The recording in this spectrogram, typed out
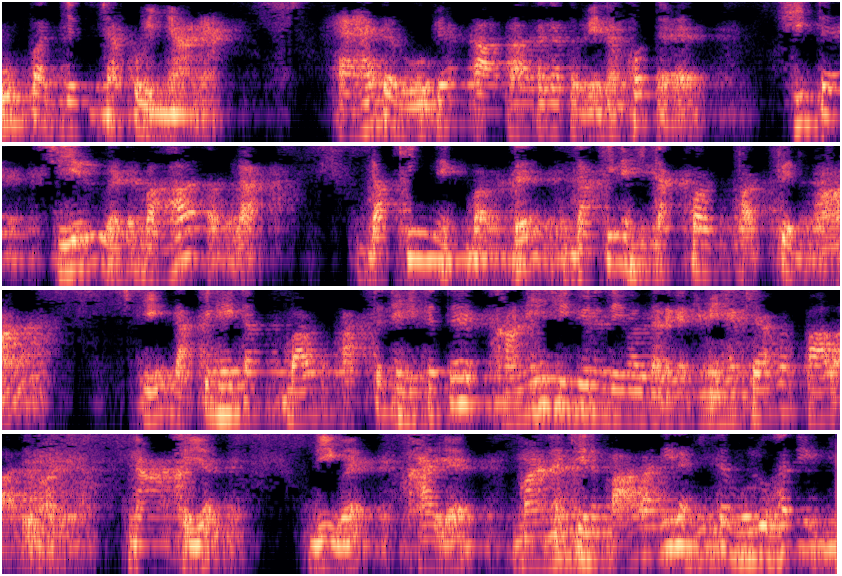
උප්පජ්ජති චක්කු විඥානය. ඇහැට රූපයක් ආකාරගත වෙනකොට හිත සියලු වැඩ බහා තබලා දකින්නෙක් බවට දකින්න හිතක් බවටපත් වෙනවා. ඒ දකින්න හිතක් බවටපත් වෙන හිතට කනේ සිදුවෙන දේවල් දැනගැනීමේ හැකියාව පාවා දෙනවා නාසය දිව කය මන කියන පාවා දීලා හිත මුළු හදින්ම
